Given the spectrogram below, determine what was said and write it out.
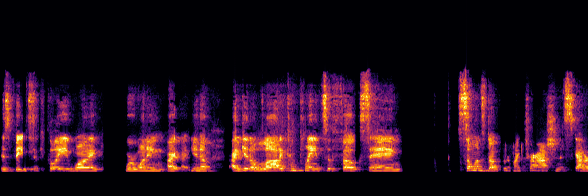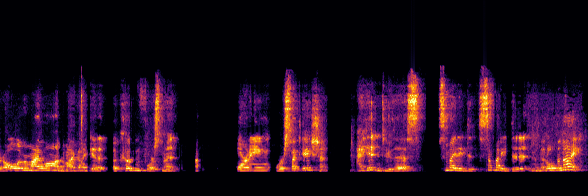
Is basically why we're wanting, I, you know, I get a lot of complaints of folks saying, someone's dug through my trash and it's scattered all over my lawn. Am I gonna get a, a code enforcement warning or citation? I didn't do this. Somebody did, somebody did it in the middle of the night.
